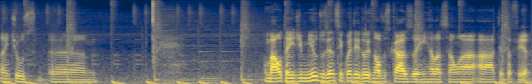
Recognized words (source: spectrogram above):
ante os uh, uma alta aí de 1.252 novos casos aí em relação à, à terça-feira.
